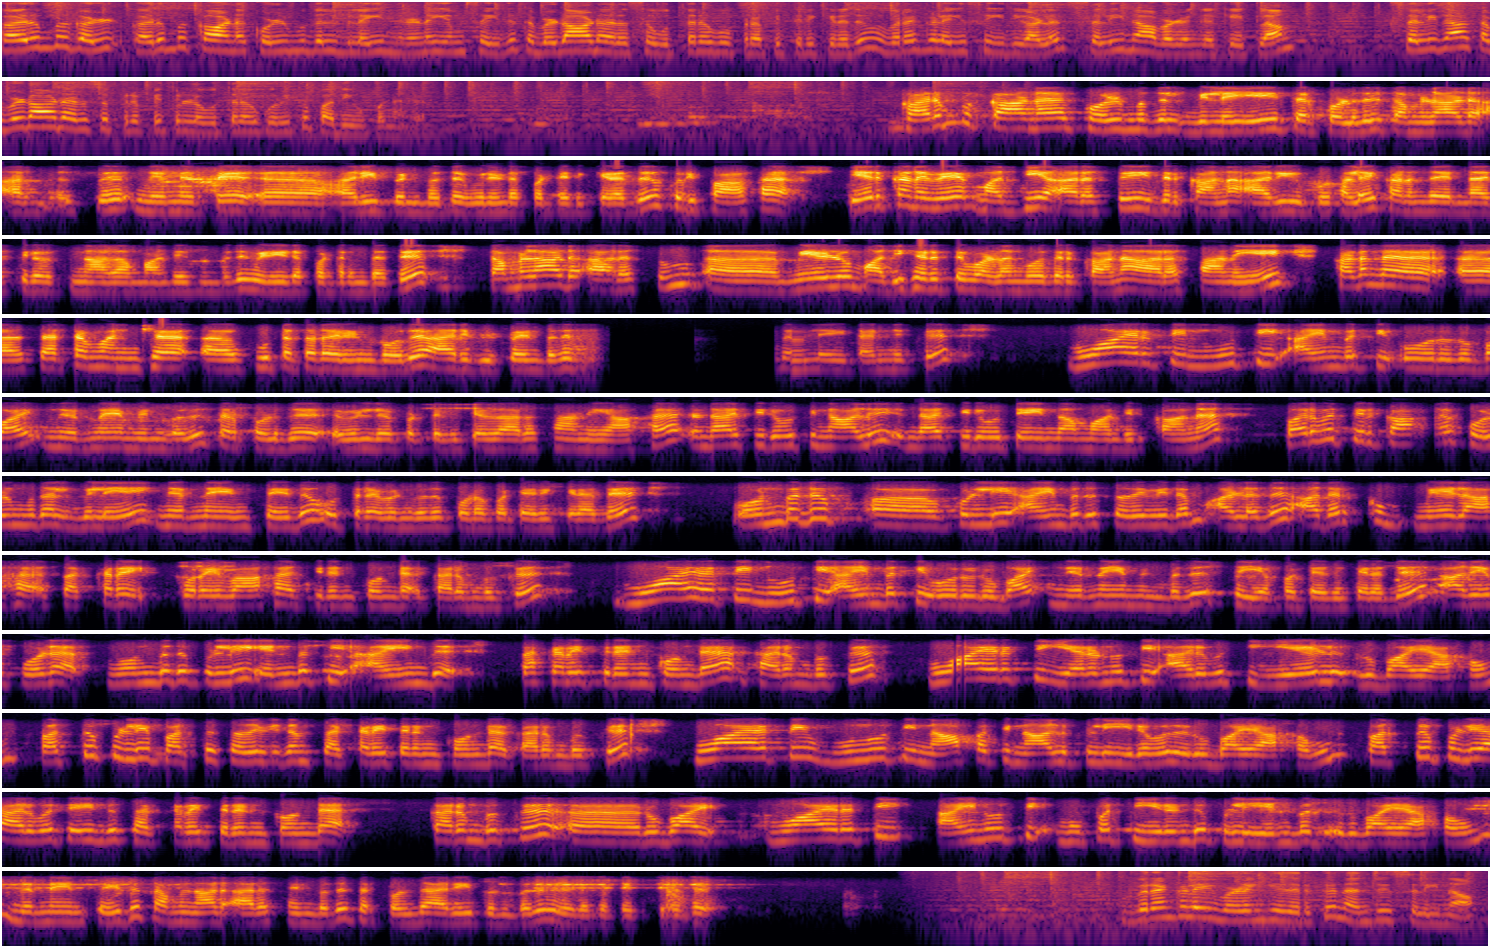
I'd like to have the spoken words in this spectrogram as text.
கரும்புகள் கரும்புக்கான கொள்முதல் விலை நிர்ணயம் செய்து தமிழ்நாடு அரசு உத்தரவு பிறப்பித்திருக்கிறது. விவரங்களை செய்தியாளர் செலினா வழங்க கேட்கலாம். செலினா தமிழ்நாடு அரசு பிறப்பித்துள்ள உத்தரவு குறித்து பதிவு பண்ணுங்க. கரும்புக்கான கொள்முதல் விலையை தற்பொழுது தமிழ்நாடு அரசு நிர்ணயித்து அறிவிப்பு என்பது வெளியிடப்பட்டிருக்கிறது. குறிப்பாக ஏற்கனவே மத்திய அரசு இதற்கான அறிவிப்புகளை கடந்த இரண்டாயிரத்தி இருபத்தி நாலாம் ஆண்டு என்பது வெளியிடப்பட்டிருந்தது. தமிழ்நாடு அரசும் மேலும் அதிகரித்து வழங்குவதற்கான அரசாணையை கடந்த சட்டமன்ற கூட்டத்தொடரின் போது அறிவிப்பு என்பது விலை டன்னுக்கு மூவாயிரத்தி நூத்தி ஐம்பத்தி ஒரு ரூபாய் நிர்ணயம் என்பது தற்பொழுது வெளியிடப்பட்டிருக்கிறது. அரசாணையாக ரெண்டாயிரத்தி இருபத்தி நாலு ரெண்டாயிரத்தி இருபத்தி ஐந்தாம் ஆண்டிற்கான பருவத்திற்கான கொள்முதல் விலையை நிர்ணயம் செய்து உத்தரவு என்பது போடப்பட்டிருக்கிறது. ஒன்பது புள்ளி ஐம்பது சதவீதம் அல்லது அதற்கும் மேலாக சர்க்கரை குறைவாக திறன் கொண்ட கரும்புக்கு மூவாயிரத்தி நூத்தி ஐம்பத்தி ஒரு ரூபாய் நிர்ணயம் என்பது செய்யப்பட்டிருக்கிறது. அதே போல ஒன்பது புள்ளி எண்பத்தி ஐந்து சர்க்கரை திறன் கொண்ட கரும்புக்கு மூவாயிரத்தி இருநூத்தி அறுபத்தி ஏழு ரூபாயாகவும் பத்து புள்ளி பத்து சதவீதம் சர்க்கரை திறன் கொண்ட கரும்புக்கு மூவாயிரத்தி முன்னூத்தி நாற்பத்தி நாலு புள்ளி இருபது ரூபாயாகவும் பத்து புள்ளி அறுபத்தி ஐந்து சர்க்கரை திறன் கொண்ட கரும்புக்கு ரூபாய் மூவாயிரத்தி ஐநூத்தி முப்பத்தி இரண்டு புள்ளி எண்பது ரூபாயாகவும் நிர்ணயம் செய்து தமிழ்நாடு அரசு என்பது தற்பொழுது அறிவிப்பு என்பது வெளியிடப்பட்டிருக்கிறது. விவரங்களை வழங்கியதற்கு நன்றி செலினா.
